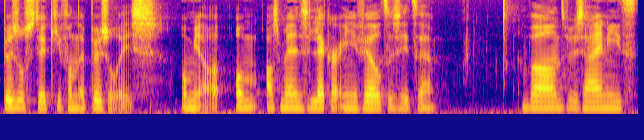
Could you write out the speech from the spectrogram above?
puzzelstukje van de puzzel is. Om, je, om als mens lekker in je vel te zitten. Want we zijn niet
